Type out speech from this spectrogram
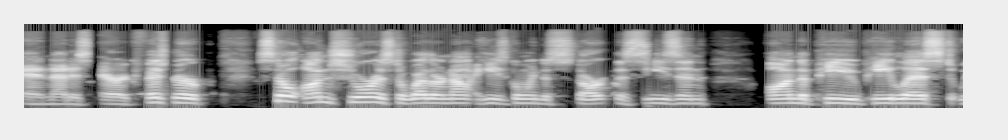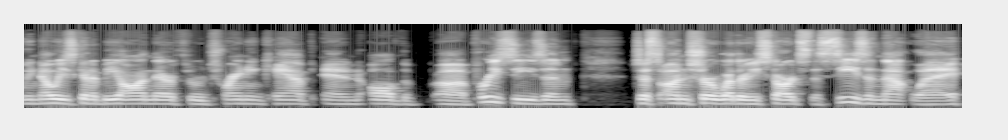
and that is Eric Fisher. Still unsure as to whether or not he's going to start the season on the PUP list. We know he's going to be on there through training camp and all the uh, preseason. Just unsure whether he starts the season that way.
